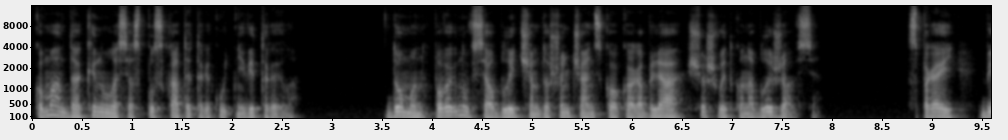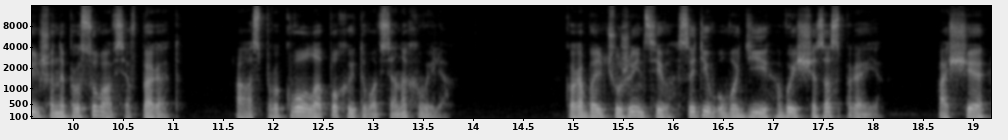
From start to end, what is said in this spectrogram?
Команда кинулася спускати трикутні вітрила. Домон повернувся обличчям до шончанського корабля, що швидко наближався. Спрей більше не просувався вперед, а спроквола похитувався на хвилях. Корабель чужинців сидів у воді вище за спрея, а ще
